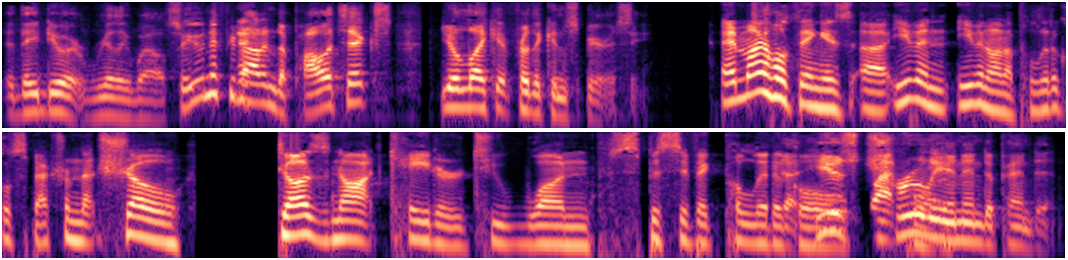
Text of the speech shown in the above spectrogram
they do it really well. So even if you're not into politics, you'll like it for the conspiracy. And my whole thing is, uh, even even on a political spectrum, that show does not cater to one specific political. Yeah, he is platform. truly an independent.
